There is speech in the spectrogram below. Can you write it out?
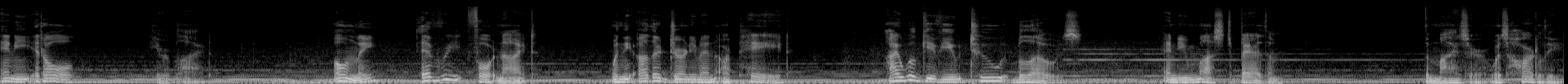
any at all, he replied. Only every fortnight, when the other journeymen are paid, I will give you two blows, and you must bear them. The miser was heartily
